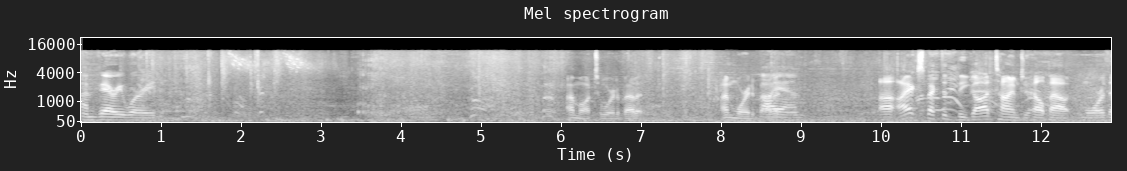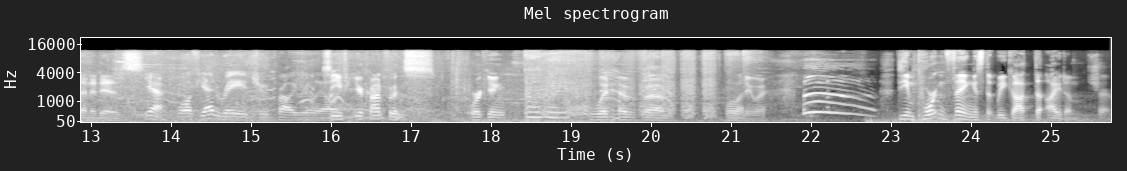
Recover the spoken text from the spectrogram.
I'm very worried. I'm not too worried about it. I'm worried about I it. am. Uh, I expected the God time to help out more than it is. Yeah. Well, if you had rage, it would probably really help. See, if your confidence working would have. Um, well, anyway. The important thing is that we got the item. Sure.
